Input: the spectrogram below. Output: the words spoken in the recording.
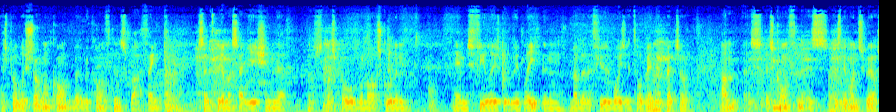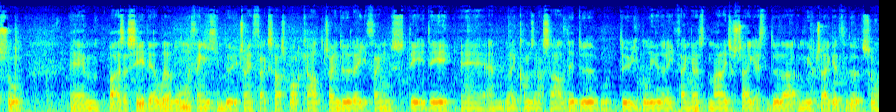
is probably struggling with confidence, but I think since we're in a situation that there's, there's probably we're not scoring um, as freely as what we'd like, then maybe the few of the boys at the top end of the pitch are- aren't as, as confident as, as they once were. So. Um, but as I said earlier, the only thing you can do to try and fix that is work hard, try and do the right things day to day. Uh, and when it comes on a Saturday, do do what you believe the right thing is. The manager's trying to get us to do that, and we're trying to get to do it. So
